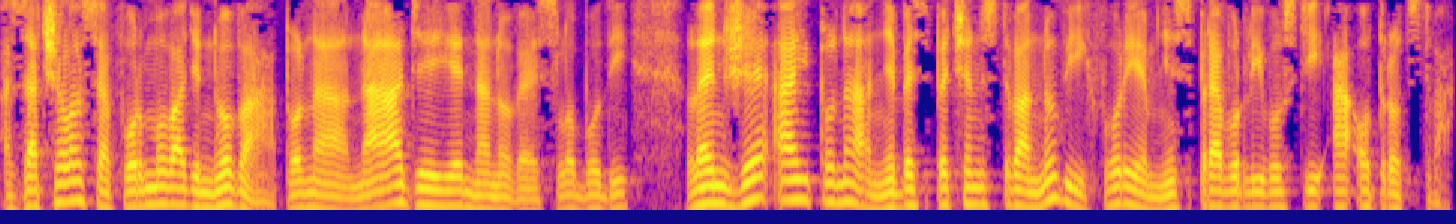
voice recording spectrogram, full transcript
a začala sa formovať nová, plná nádeje na nové slobody, lenže aj plná nebezpečenstva nových foriem nespravodlivosti a otroctva.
